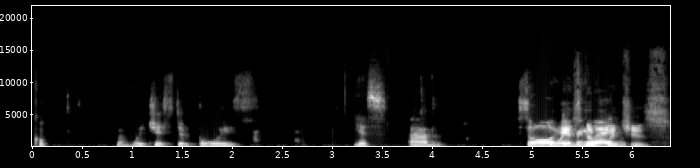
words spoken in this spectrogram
Cool. The witchest of boys. Yes. Um, so Boyest everyone, of witches.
